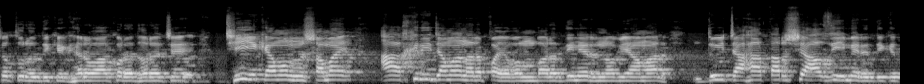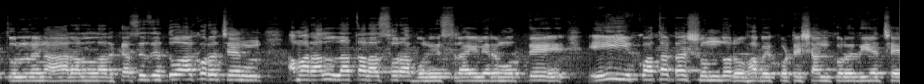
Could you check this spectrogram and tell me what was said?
চতুর্দিকে ঘেরোয়া করে ধরেছে। ঠিক এমন সময় আখরি জামানার পয়গম্বর দিনের নবী আমার দুইটা হাত আর সে আজিমের দিকে তুললেন আর আল্লাহর কাছে যে দোয়া করেছেন, আমার আল্লাহ তালা সোরা বন ইসরায়েলের মধ্যে এই কথাটা সুন্দরভাবে কোটেশান করে দিয়েছে।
